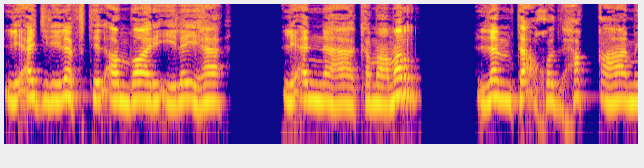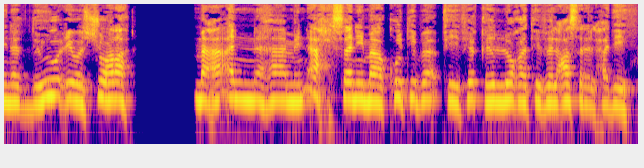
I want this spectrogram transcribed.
لأجل لفت الأنظار إليها لأنها كما مر لم تأخذ حقها من الذيوع والشهرة مع أنها من أحسن ما كتب في فقه اللغة في العصر الحديث.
